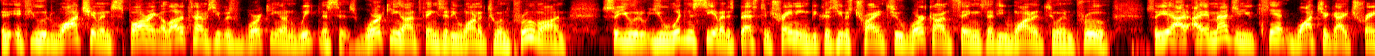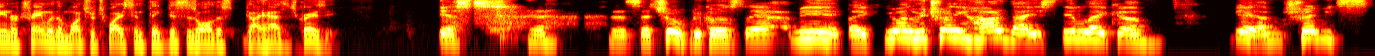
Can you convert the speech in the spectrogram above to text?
if you would watch him in sparring, a lot of times he was working on weaknesses, working on things that he wanted to improve on. So you would you wouldn't see him at his best in training because he was trying to work on things that he wanted to improve. So yeah, I, I imagine you can't watch a guy train or train with him once or twice and think this is all this guy has. It's crazy. Yes, yeah, that's, that's true because uh, me like even we training hard, I still like um, yeah, I'm training. It's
